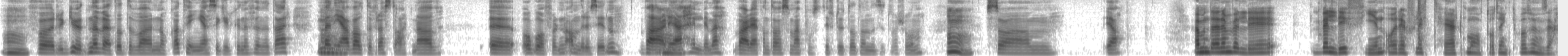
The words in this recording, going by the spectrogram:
Mm. For gudene vet at det var nok av ting jeg sikkert kunne funnet der. Men jeg valgte fra starten av eh, å gå for den andre siden. Hva er det jeg er heldig med? Hva er det jeg kan ta som er positivt ut av denne situasjonen? Mm. Så mm, ja. Ja, men det er en veldig, veldig fin og reflektert måte å tenke på, synes jeg.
